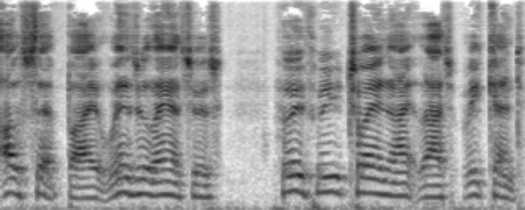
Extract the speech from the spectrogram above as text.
upset by Windsor Lancers 33-29 last weekend.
